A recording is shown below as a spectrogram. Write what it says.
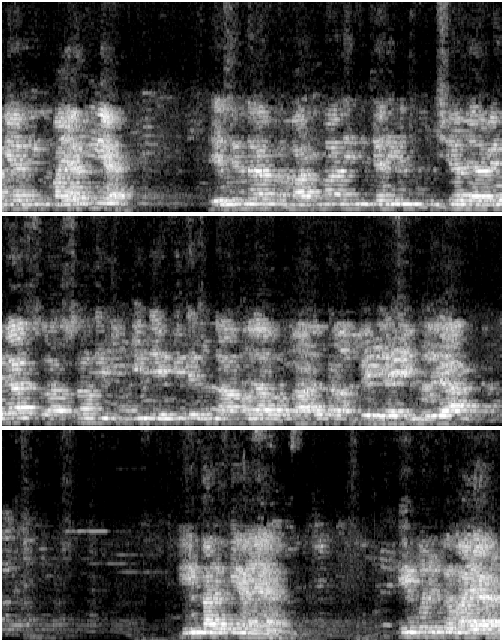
ਗਿਆ ਕੀ ਕਮਾਇਆ ਕੀ ਹੈ ਇਸੇ ਤਰ੍ਹਾਂ ਪ੍ਰਮਾਤਮਾ ਦੀ ਕਚਹਿਰੀ ਵਿੱਚ ਪੁੱਛਿਆ ਜਾਵੇਗਾ ਸਵਾਸਾਂ ਦੀ ਪੂੰਜੀ ਦੇ ਕੇ ਤੈਨੂੰ ਨਾਮ ਦਾ ਵਕਾਰ ਕਰਨ ਭੇਜਿਆ ਸੀ ਬੁਲਿਆ ਕੀ ਕਰਕੇ ਆਇਆ ਹੈ? ਕੀ ਕੁਝ ਕਮਾਇਆ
